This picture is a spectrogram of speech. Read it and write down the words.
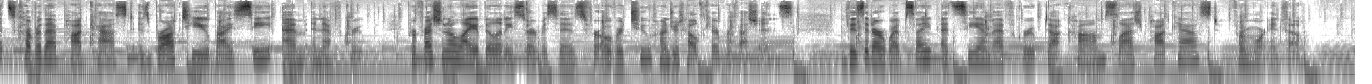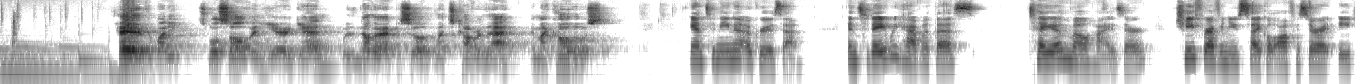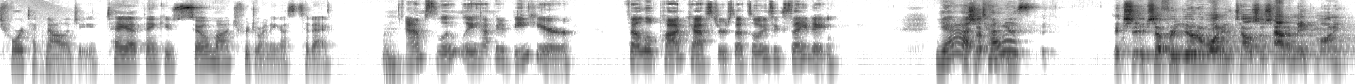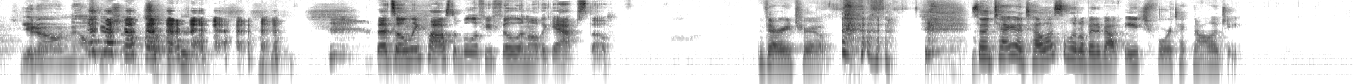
Let's Cover That podcast is brought to you by CM&F Group, professional liability services for over 200 healthcare professions. Visit our website at cmfgroup.com slash podcast for more info. Hey everybody, it's Will Sullivan here again with another episode of Let's Cover That and my co-host Antonina Agruza. And today we have with us Taya Moheiser, Chief Revenue Cycle Officer at H4 Technology. Taya, thank you so much for joining us today. Absolutely. Happy to be here. Fellow podcasters, that's always exciting. Yeah, except tell us. You, except for you're the one who tells us how to make money, you know, in the healthcare sector. that's only possible if you fill in all the gaps, though. Very true. so, Taya, tell us a little bit about H4 Technology.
